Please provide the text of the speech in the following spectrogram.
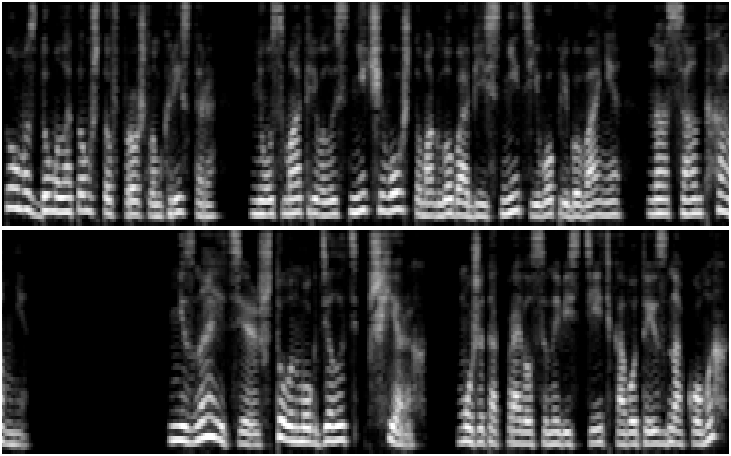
Томас думал о том, что в прошлом Кристера не усматривалось ничего, что могло бы объяснить его пребывание на Сандхамне. «Не знаете, что он мог делать в Шхерах? Может, отправился навестить кого-то из знакомых?»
